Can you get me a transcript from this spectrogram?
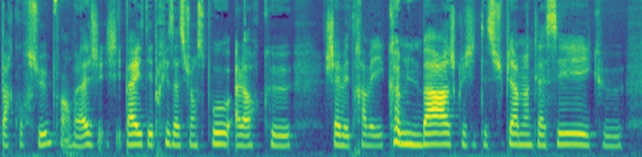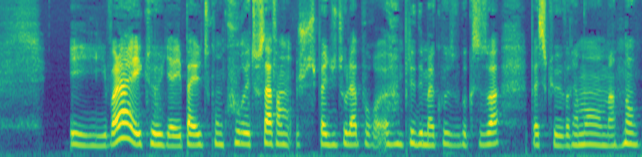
Parcoursup, enfin voilà, j'ai pas été prise à Sciences Po alors que j'avais travaillé comme une barge, que j'étais super bien classée et que et voilà et qu'il n'y avait pas eu de concours et tout ça. Enfin, je suis pas du tout là pour euh, plaider ma cause ou quoi que ce soit parce que vraiment maintenant,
